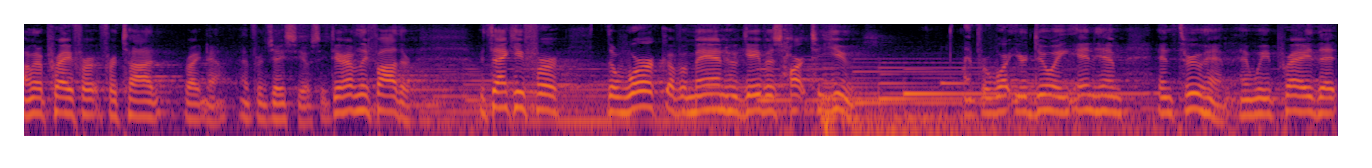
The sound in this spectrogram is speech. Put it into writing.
I'm going to pray for, for Todd right now and for JCOC. Dear Heavenly Father, we thank you for the work of a man who gave his heart to you and for what you're doing in him and through him. And we pray that,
